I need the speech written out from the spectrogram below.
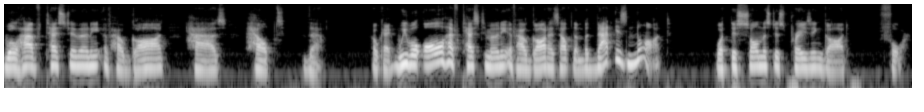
will have testimony of how God has helped them. Okay, we will all have testimony of how God has helped them, but that is not what this psalmist is praising God for.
